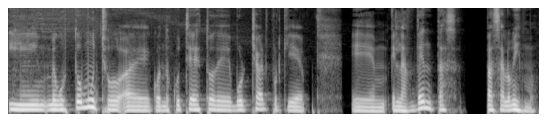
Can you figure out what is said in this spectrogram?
Y me gustó mucho eh, cuando escuché esto de Burchard porque Em, en las ventas pasa lo mismo.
